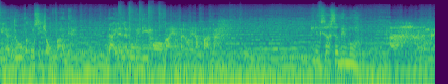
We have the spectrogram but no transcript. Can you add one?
Pinadukot mo si Chong Father dahil alam mong hindi mo ako kayang talunin ng patas. Pinagsasabi mo. Ah, alam ka.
